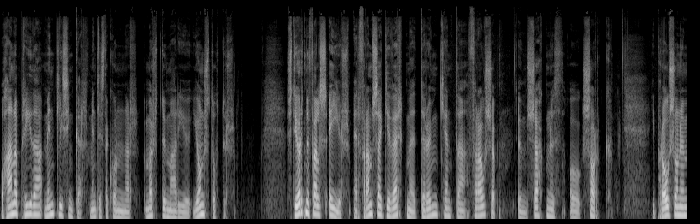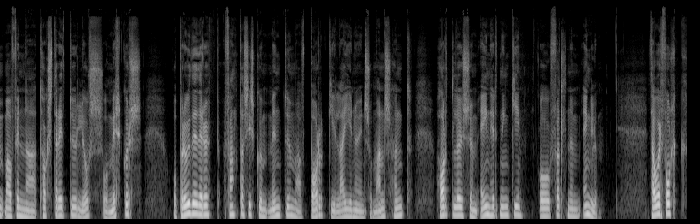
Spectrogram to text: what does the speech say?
Og hana príða myndlýsingar, myndlistakonunar Mörtu Maríu Jónsdóttur. Stjörnufalls eigur er framsækið verk með draumkjenta frásögn um söknuð og sorg. Í prósónum má finna tókstreitu, ljós og myrkurs og bröðið er upp fantasískum myndum af borg í læginu eins og mannshönd, hordlausum einhyrningi og föllnum englum. Þá er fólk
